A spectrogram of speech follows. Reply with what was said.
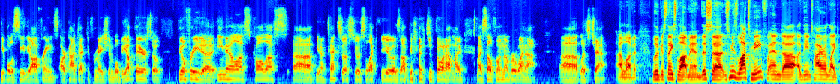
people to see the offerings. Our contact information will be up there. So feel free to email us, call us, uh, you know, text us to a select few. As I'll be mentioned, throwing out my my cell phone number. Why not? Uh, let's chat. I love it, Lucas. Thanks a lot, man. This uh, this means a lot to me and uh, the entire like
